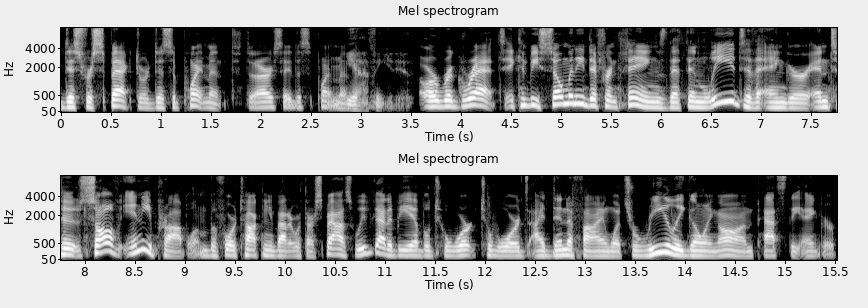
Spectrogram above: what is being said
disrespect or disappointment. Did I already say disappointment? Yeah, I think you did. Or regret. It can be so many different things that then lead to the anger. And to solve any problem before talking about it with our spouse, we've got to be able to work towards identifying what's really going on past the anger.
